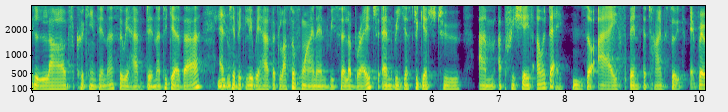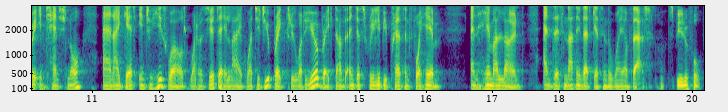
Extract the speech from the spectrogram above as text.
loves cooking dinner. So we have dinner together and typically we have a glass of wine and we celebrate and we just to get to, um, appreciate our day. So I spent the time. So it's very intentional and I get into his world. What was your day like? What did you break through? What are your breakdowns? And just really be present for him and him alone. And there's nothing that gets in the way of that. It's beautiful.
